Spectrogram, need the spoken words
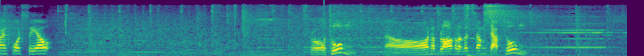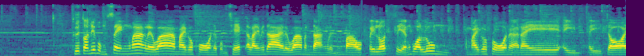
มันโคตรเฟี้ยวโปรทุ่ม อ๋อ ถ้าบล็อกเราก็ต้องจับทุ่ม คือตอนนี้ผมเซ็งมากเลยว่าไมโครโฟนเนี่ยผมเช็คอะไรไม่ได้เลยว่ามันดังหรือมันเบา ไปลดเสียงวอลลุ่มไมโครโฟนอะในไอไอจอย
